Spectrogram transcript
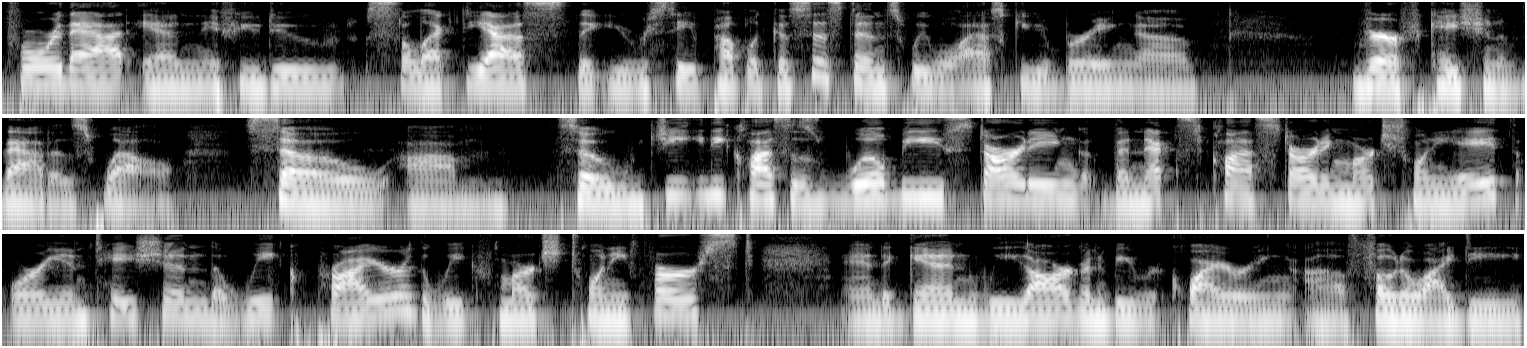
for that. And if you do select yes, that you receive public assistance, we will ask you to bring verification of that as well. So, um, so GED classes will be starting the next class starting March 28th, orientation the week prior, the week of March 21st. And again, we are going to be requiring uh, photo ID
